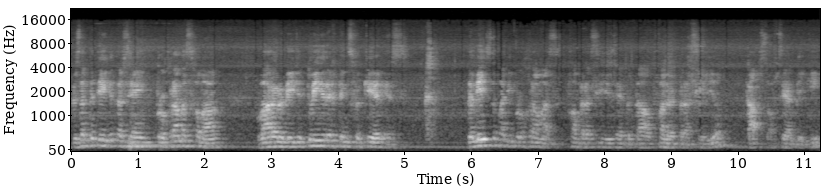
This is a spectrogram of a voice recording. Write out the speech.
Dus dat betekent er zijn programma's gemaakt waar er een beetje tweerichtingsverkeer is. De meeste van die programma's van Brazilië zijn betaald vanuit Brazilië, CAPS of CNPq.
